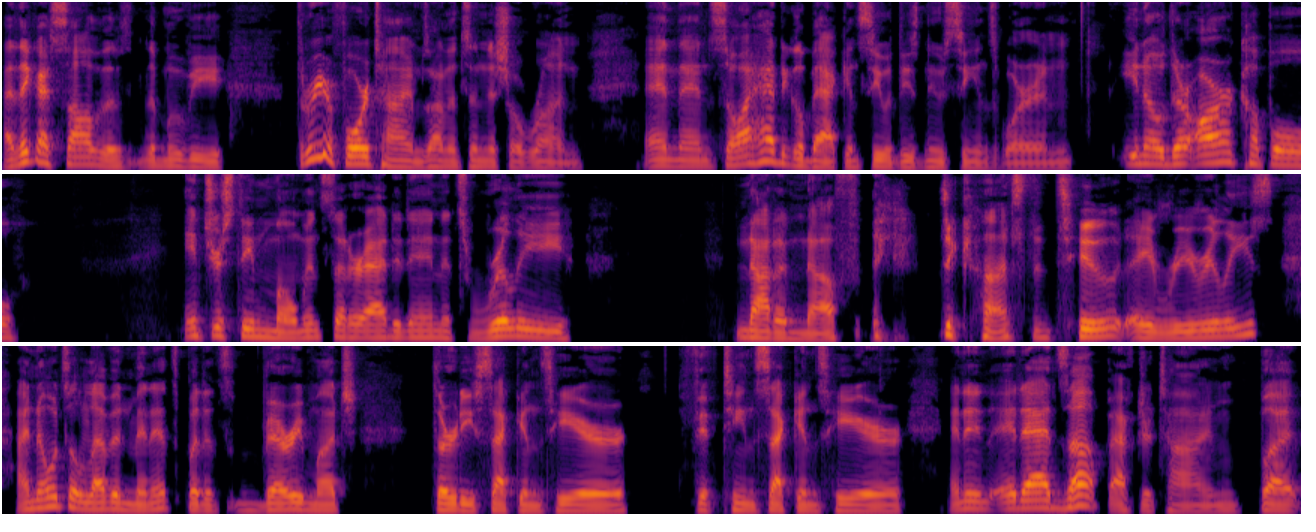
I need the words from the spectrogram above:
I think I saw the, the movie three or four times on its initial run. And then, so I had to go back and see what these new scenes were. And, you know, there are a couple interesting moments that are added in. It's really not enough to constitute a re-release. I know it's 11 minutes, but it's very much 30 seconds here, 15 seconds here, and it, it adds up after time, but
